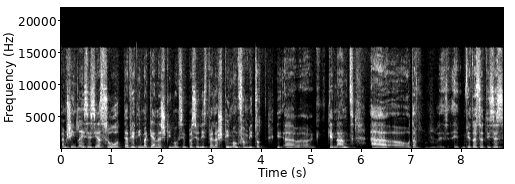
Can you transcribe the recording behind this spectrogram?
beim Schindler ist es ja so, der wird immer gerne als Stimmungsimpressionist, weil er Stimmung vermittelt äh, genannt äh, oder wird also dieses,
